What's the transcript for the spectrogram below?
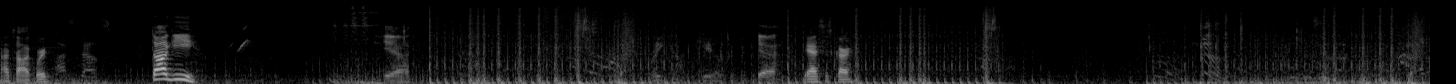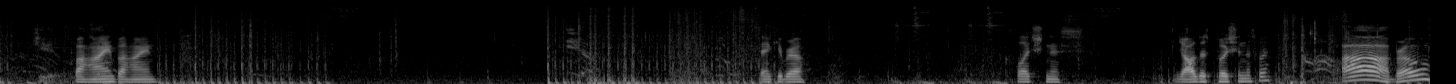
That's awkward. Doggy. Yeah. Yeah. Yeah, it's this car. Behind, behind. Thank you, bro. Clutchness. Y'all just pushing this way? Ah, bro.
